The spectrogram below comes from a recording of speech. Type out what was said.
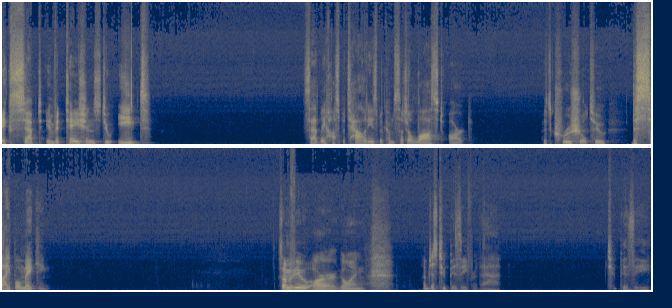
Accept invitations to eat. Sadly, hospitality has become such a lost art. It's crucial to disciple making. Some of you are going, I'm just too busy for that. Too busy.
